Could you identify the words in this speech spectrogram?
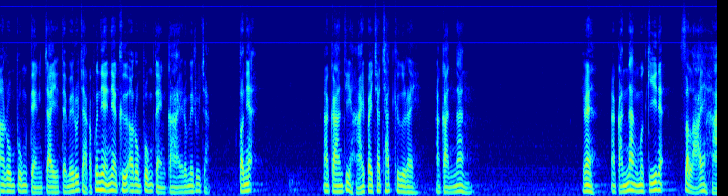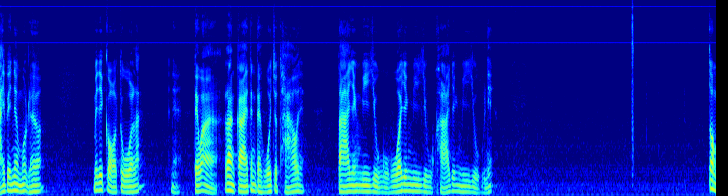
อารมณ์ปรุงแต่งใจ แต่ไม่รู้จักกับพวกนี้เนี่ยคืออารมณ์ปรุงแต่งกายเราไม่รู้จัก ตอนเนี้ยอาการที่หายไปชัดๆ คืออะไร อาการนั่งช่ไหมอาการนั่งเมื่อกี้เนี่ยสลายหายไปเนี่ยหมดแล้ว ไม่ได้ก่อตัวละเนี่ยแต่ว่าร่างกายตั้งแต่หัวจนเท้าเนี่ยตายังมีอยู่ หัวยังมีอยู่ขายังมีอยู่เนี่ย ต้อง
